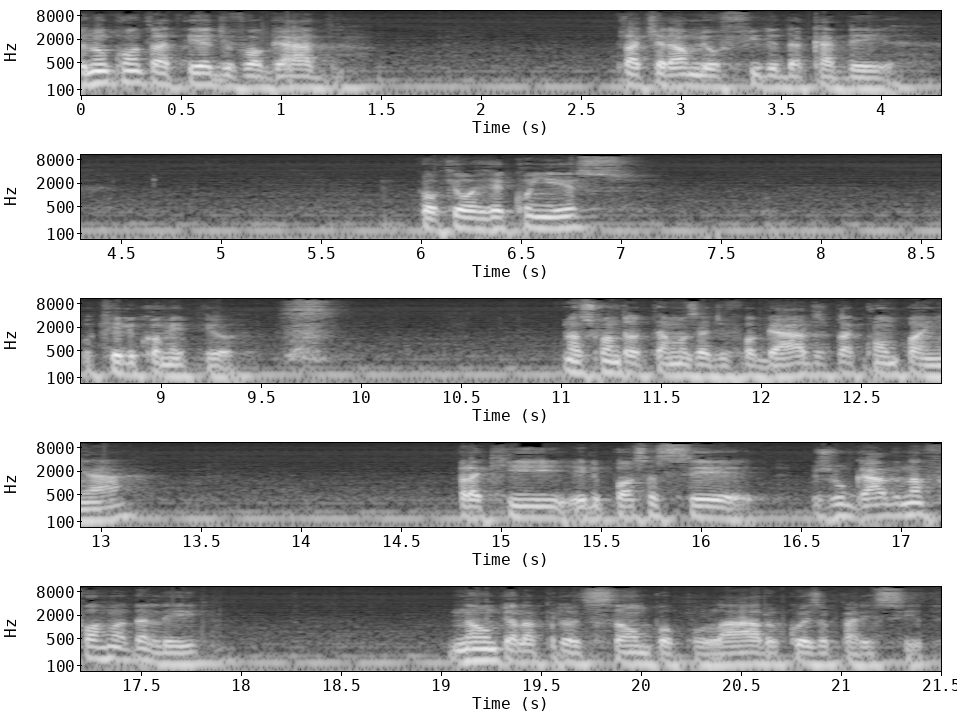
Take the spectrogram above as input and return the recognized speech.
Eu não contratei advogado para tirar o meu filho da cadeia porque eu reconheço o que ele cometeu. Nós contratamos advogados para acompanhar, para que ele possa ser julgado na forma da lei, não pela produção popular ou coisa parecida.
